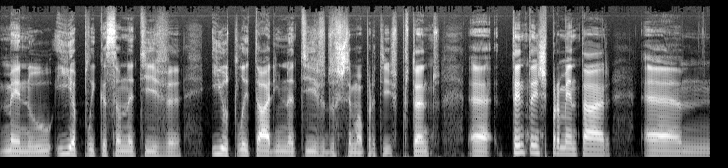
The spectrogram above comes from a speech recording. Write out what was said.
menu e aplicação nativa e utilitário nativo do sistema operativo. Portanto, uh, tentem experimentar. Um,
